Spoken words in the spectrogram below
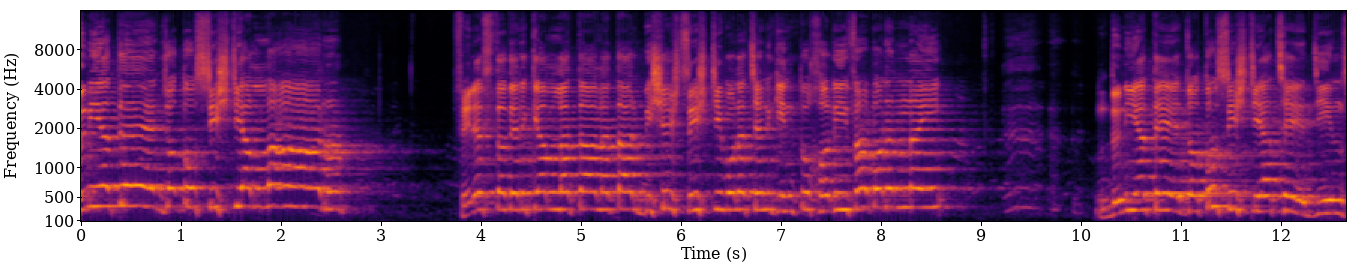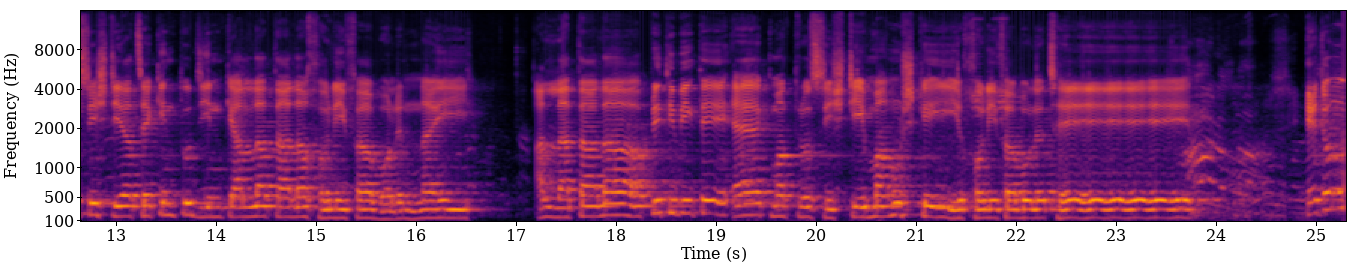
দুনিয়াতে যত সৃষ্টি আল্লাহর ফেরেস্তাদেরকে আল্লাহ তাআলা তার বিশেষ সৃষ্টি বলেছেন, কিন্তু খলিফা বলেন নাই। দুনিয়াতে যত সৃষ্টি আছে, জিন সৃষ্টি আছে, কিন্তু জিনকে আল্লাহ তাআলা খলিফা বলেন নাই। আল্লাহ তাআলা পৃথিবীতে একমাত্র সৃষ্টি মানুষকেই খলিফা বলেছে এজন্য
